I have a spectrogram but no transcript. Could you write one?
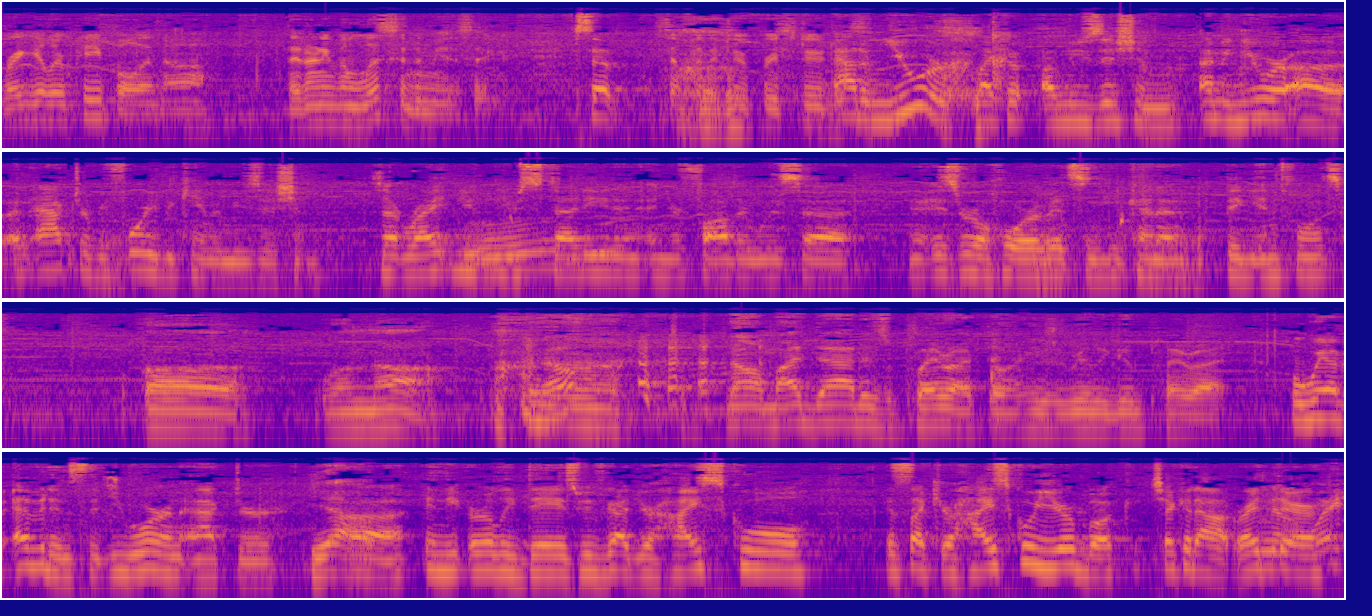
regular people, and uh, they don't even listen to music. Except, for the Cooper Stooges. Adam, you were like a, a musician. I mean, you were uh, an actor before you became a musician. Is that right? You, Mm-hmm. you studied, and, and your father was uh, you know, Israel Horovitz, and he kind of big influence. Uh, well, nah. No, No, my dad is a playwright though, and he's a really good playwright. but we have evidence that you were an actor. Yeah. Uh, in the early days, we've got your high school. It's like your high school yearbook. Check it out, right there. way.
